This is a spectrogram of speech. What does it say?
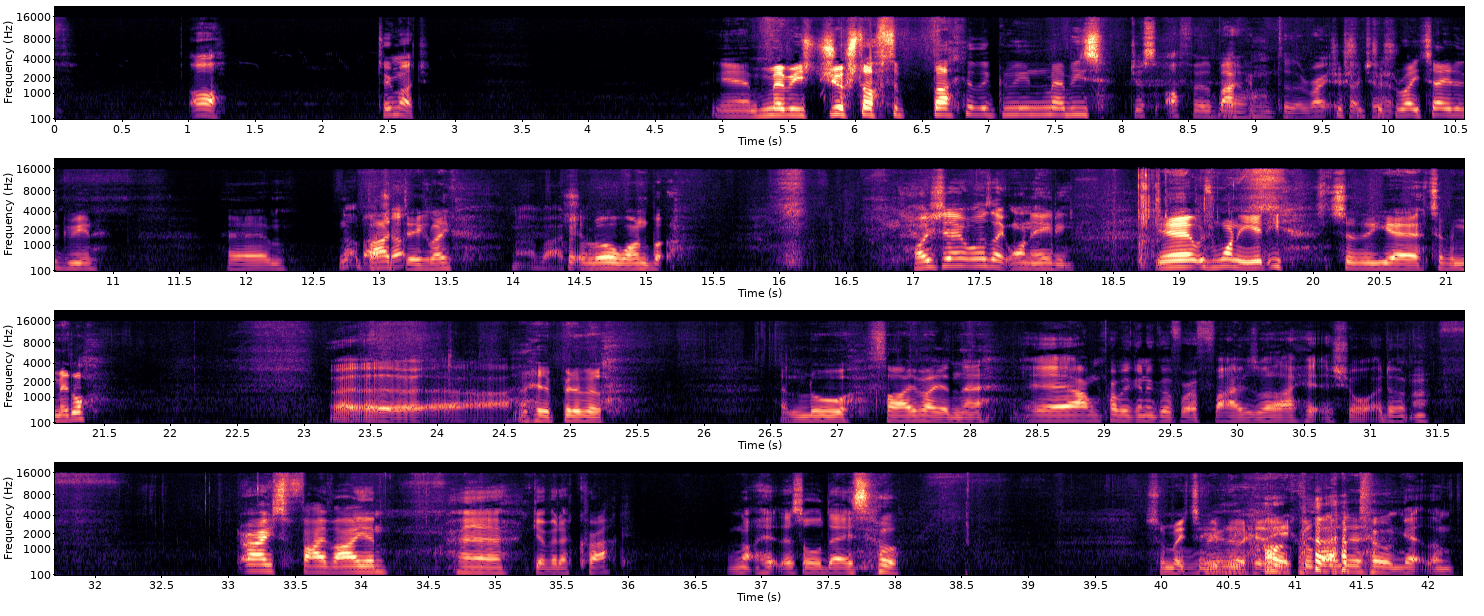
Oh, too much. Yeah, maybe he's just off the back of the green. Maybe he's Just off the back Yeah. and to the right. just just right side of the green. Um, not a bad bad dig, like Not a bad quite a shot. low one, but What did you say it was? Like 180. yeah, it was 180 to the uh, to the middle. Uh, I hit a bit of a a low five iron there. yeah, I'm probably gonna go for a five as well. I hit a short. I don't know. Right, five iron. Uh, give it a crack. I've not hit this all day, so Some might think really hit a down I don't get them.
